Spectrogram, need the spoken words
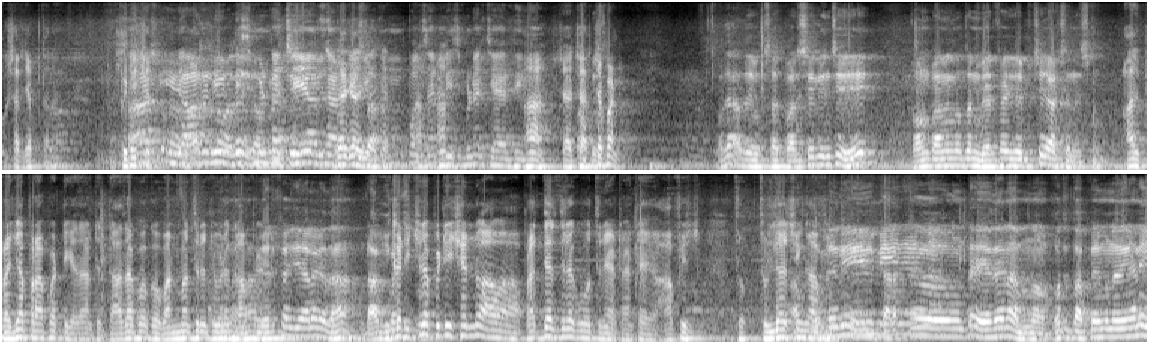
ఒకసారి చెప్తారా? చెప్పండి. అదే అది ఒకసారి పరిశీలించి టౌన్ ప్లానింగ్ అతను వెరిఫై చేయించి యాక్షన్ తీసుకుంటాం అది ప్రజా ప్రాపర్టీ కదా అంటే దాదాపు ఒక వన్ మంత్ నుంచి కూడా వెరిఫై చేయాలి కదా ఇక్కడ ఇచ్చిన పిటిషన్లు ఆ ప్రత్యర్థులకు పోతున్నాయట అంటే ఆఫీస్ తు- తుల్జార్ సింగ్ కరెక్ట్ ఉంటే ఏదైనా పోతే తప్పేమున్నది కానీ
